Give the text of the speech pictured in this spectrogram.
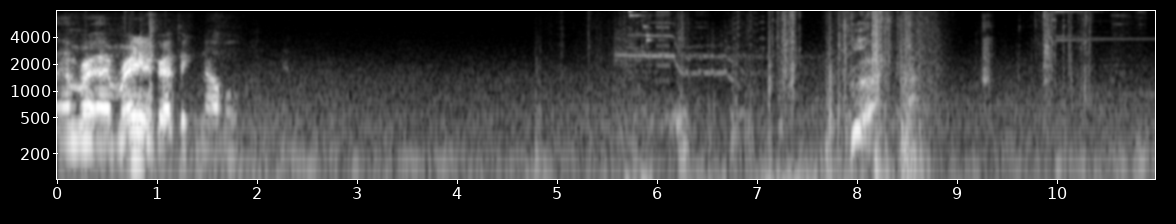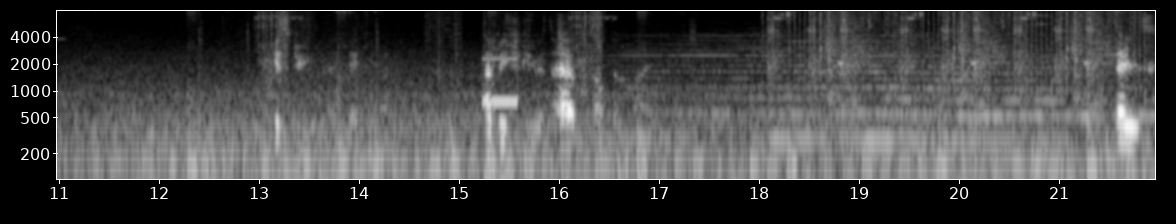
I'm I'm writing a graphic novel. history. I think. I'd be curious to have something in mind. That is.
